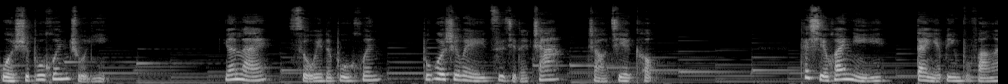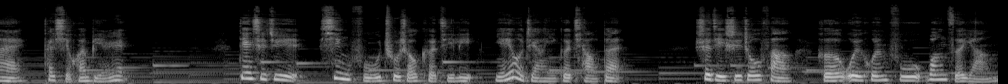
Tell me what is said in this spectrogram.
我是不婚主义。原来所谓的不婚，不过是为自己的渣找借口。他喜欢你，但也并不妨碍他喜欢别人。电视剧《幸福触手可及》里也有这样一个桥段：设计师周放和未婚夫汪泽阳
